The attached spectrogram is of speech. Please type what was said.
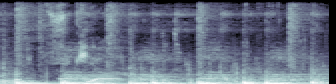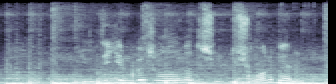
bunda bir düşük ya. %25 oranında düş düşmanı benim.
